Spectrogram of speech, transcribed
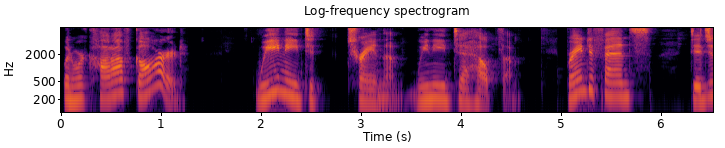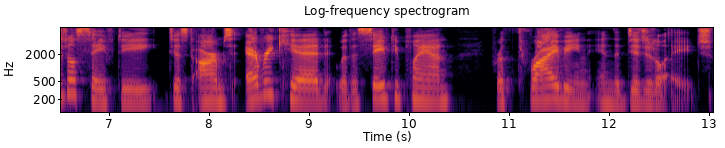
when we're caught off guard. We need to train them, we need to help them. Brain defense, digital safety just arms every kid with a safety plan for thriving in the digital age.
